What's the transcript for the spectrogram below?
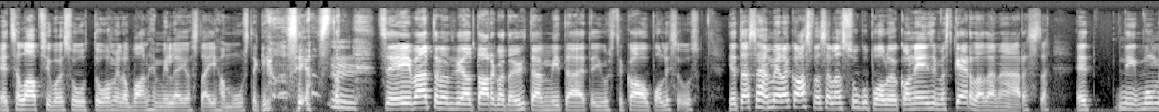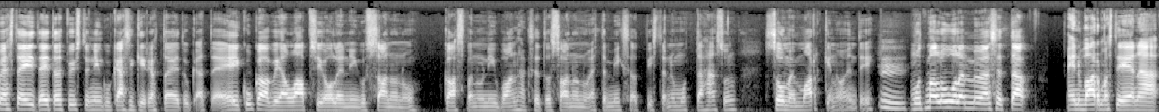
Että se lapsi voi suuttua omille vanhemmille jostain ihan muustakin asiasta. Mm. Se ei välttämättä vielä tarkoita yhtään mitään, että just se kaupallisuus. Ja tässähän meillä kasvaa sellainen sukupolvi, joka on ensimmäistä kertaa tämän ääressä. Et, niin mun mielestä ei, ei tätä pysty niin käsikirjoittamaan etukäteen. Ei kukaan vielä lapsi ole niin kuin sanonut kasvanut niin vanhaksi, että on sanonut, että miksi sä oot pistänyt mut tähän sun somemarkkinointiin. Mm. Mutta mä luulen myös, että en varmasti enää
